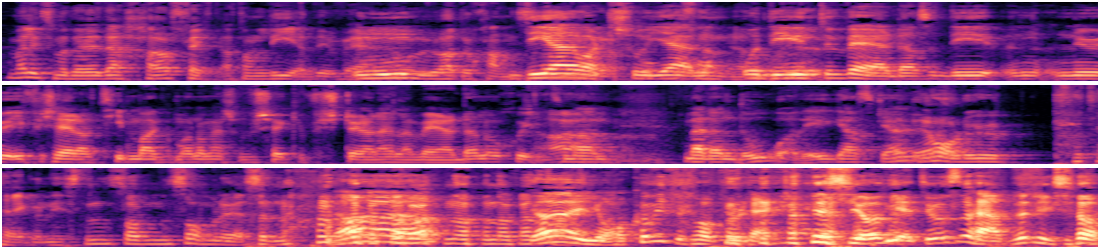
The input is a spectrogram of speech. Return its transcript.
men liksom det, det hade varit fräckt att de levde i världen Mm. och du hade chansen Det hade varit så jävla, och det är ju inte världen, alltså det är, nu i och för sig är det Team Magma de här som försöker förstöra hela världen och skit Ja, men, men- men ändå, det är ganska Där har du protagonisten som, som löser den. Ja, ja, ja. Någon- någon- Ja, ja, jag kommer inte få Protect, så jag vet ju vad som händer liksom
